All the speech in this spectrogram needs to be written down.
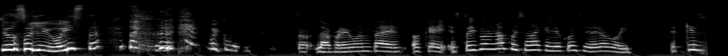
Yo soy egoísta. La pregunta es, ok, estoy con una persona que yo considero egoísta. Es que es,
